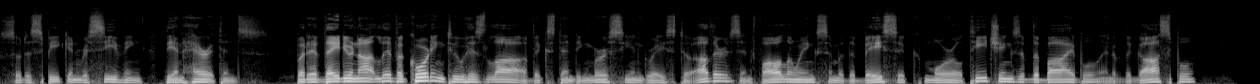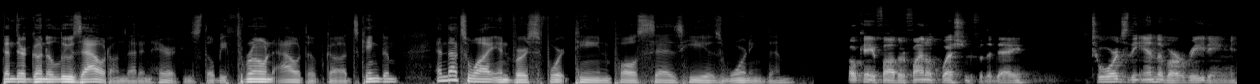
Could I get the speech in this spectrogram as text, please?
so to speak, in receiving the inheritance but if they do not live according to his law of extending mercy and grace to others and following some of the basic moral teachings of the Bible and of the gospel, then they're going to lose out on that inheritance. They'll be thrown out of God's kingdom. And that's why in verse 14, Paul says he is warning them. Okay, Father, final question for the day. Towards the end of our reading,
